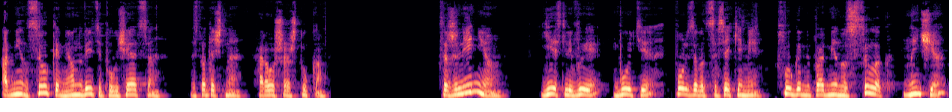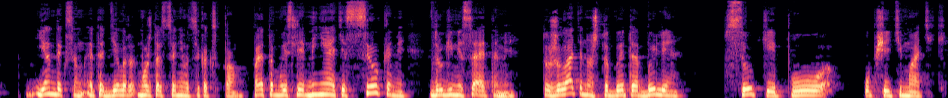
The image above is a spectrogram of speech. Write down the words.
обмен ссылками, он, видите, получается достаточно хорошая штука. К сожалению, если вы будете пользоваться всякими услугами по обмену ссылок, нынче Яндексом это дело может оцениваться как спам. Поэтому если меняете ссылками с другими сайтами, то желательно, чтобы это были ссылки по общей тематике.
